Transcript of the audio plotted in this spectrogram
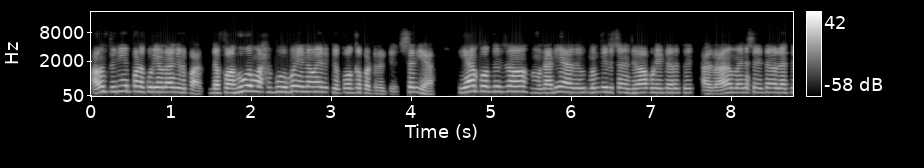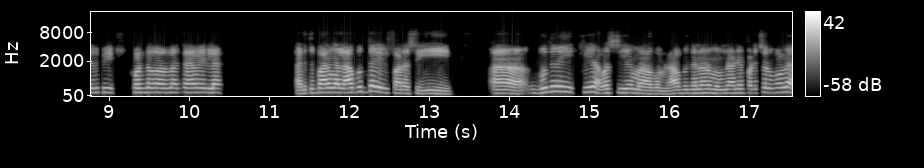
அவன் பிரியப்படக்கூடியவனாக இருப்பான். இந்த ஃபஹுவ மஹபூபன் என்னவா இருக்கு? போக்கப்பட்டிருக்கு. சரியா? ஏன் போக்கிருச்சோம் முன்னாடியே அது முந்திருச்சு. ஜவாபுடைய கருத்து. அதனால நம்ம என்ன செய்ய தேவையில்ல? திருப்பி கொண்டு வரல தேவையில்லை. அடுத்து பாருங்க. லாபுத்தலில் ஃபரசி ஆஹ் குதிரைக்கு அவசியமாகும். லாபுத்தனா நம்ம முன்னாடியே படிச்சிருக்கோம்ல.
